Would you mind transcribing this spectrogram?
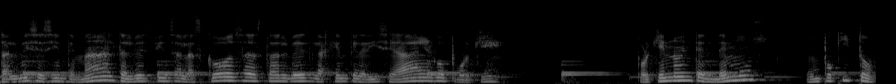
tal vez se siente mal, tal vez piensa las cosas, tal vez la gente le dice algo. ¿Por qué? ¿Por qué no entendemos un poquito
